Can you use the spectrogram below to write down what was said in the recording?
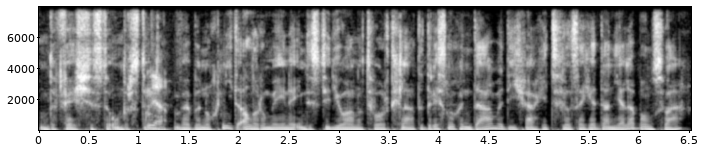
om de feestjes te ondersteunen. We hebben nog niet alle Roemenen in de studio aan het woord gelaten. Er is nog een dame die graag iets wil zeggen. Daniela, bonsoir.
